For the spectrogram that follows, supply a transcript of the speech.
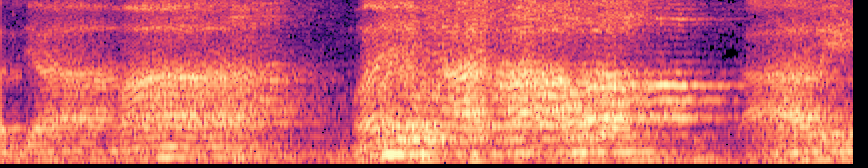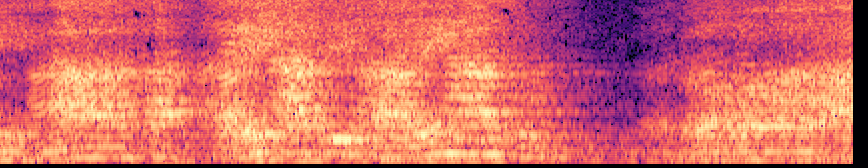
berjamaah menyebut asma Allah saling asah saling asih saling asuh berdoa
